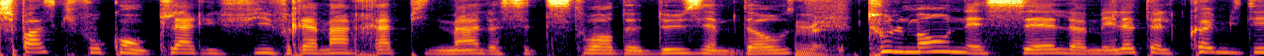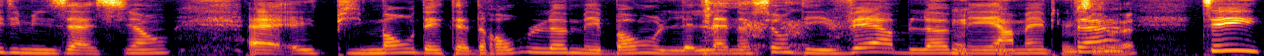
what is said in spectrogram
Je pense qu'il faut qu'on clarifie vraiment rapidement là, cette histoire de deuxième dose. Tout le monde essaie, là, mais là, tu as le comité d'immunisation. Euh, et puis, monde était drôle, là, mais bon, la, notion des verbes, là, mais en même temps, tu sais,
